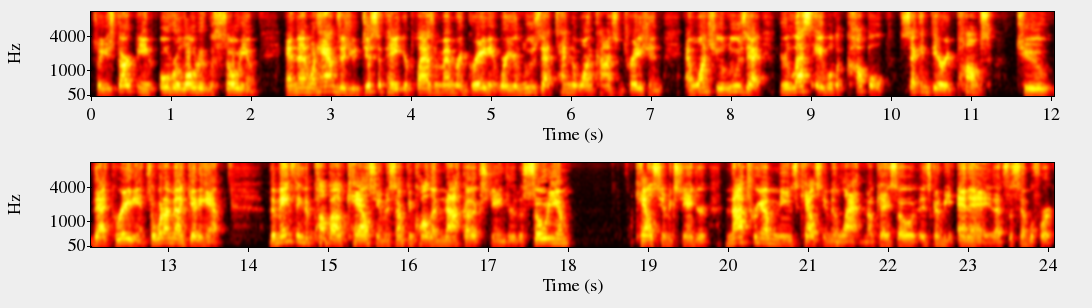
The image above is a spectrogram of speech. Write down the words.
So you start being overloaded with sodium. And then what happens is you dissipate your plasma membrane gradient where you lose that 10 to 1 concentration. And once you lose that, you're less able to couple secondary pumps to that gradient. So what I'm not getting at, the main thing to pump out calcium is something called a knockout exchanger, the sodium calcium exchanger. Natrium means calcium in Latin. Okay, so it's going to be Na. That's the symbol for it.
